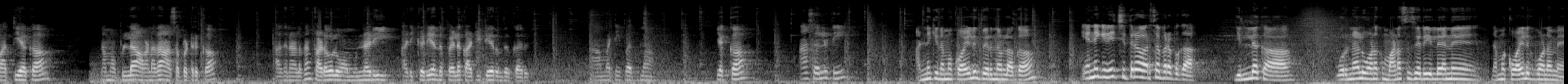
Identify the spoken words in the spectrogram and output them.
பாத்தியாக்கா நம்ம பிள்ளை அவனை தான் ஆசைப்பட்டிருக்கா. அதனால தான் கடவுள் உன் முன்னாடி அடிக்கடி அந்த பையலை காட்டிகிட்டே இருந்திருக்காரு. ஆமாட்டி பத்மா. ஏக்கா? ஆ சொல்லிட்டி அன்னைக்கு நம்ம கோயிலுக்கு போயிருந்தோம்லாக்கா. என்னைக்கு சித்திர வருஷ பிறப்புக்கா? இல்லைக்கா. ஒரு நாள் உனக்கு மனசு சரியில்லைன்னு நம்ம கோயிலுக்கு போனோமே.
